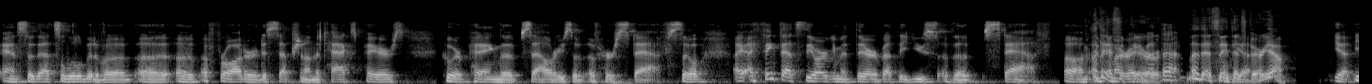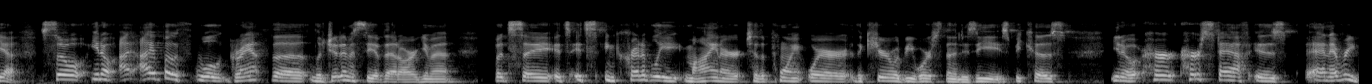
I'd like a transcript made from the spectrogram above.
And so that's a little bit of a, a, a fraud or a deception on the taxpayers who are paying the salaries of, of her staff. So I, I, think that's the argument there about the use of the staff. Um, I am I right fair, about that? I think that's yeah. fair, yeah. Yeah, yeah. So, you know, I, I both will grant the legitimacy of that argument, but say it's it's incredibly minor to the point where the cure would be worse than the disease because you know, her her staff is, and every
